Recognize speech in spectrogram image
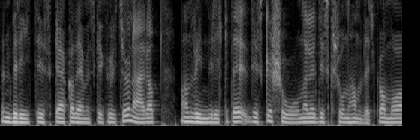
den britiske akademiske kulturen, er at man vinner ikke til diskusjon, eller diskusjonen handler ikke om å,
